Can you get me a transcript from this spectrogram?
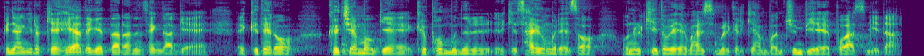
그냥 이렇게 해야 되겠다라는 생각에 그대로 그 제목에 그 본문을 이렇게 사용을 해서 오늘 기도의 말씀을 그렇게 한번 준비해 보았습니다.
